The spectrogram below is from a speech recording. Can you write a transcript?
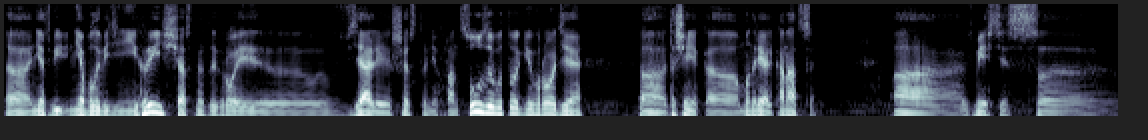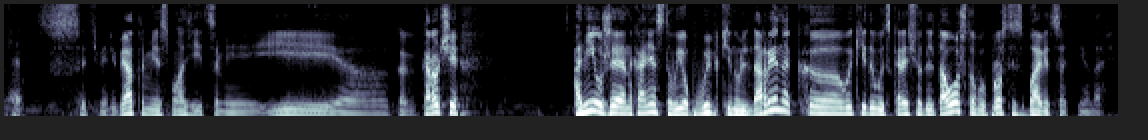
э, нет, не было видения игры. Сейчас над игрой взяли шествование французы в итоге вроде. Э, точнее, Монреаль, канадцы. А, вместе с, э, с этими ребятами, с малазийцами. И, э, ко- короче, они уже наконец-то ее выкинули на рынок, э, выкидывают, скорее всего, для того, чтобы просто избавиться от нее нафиг.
